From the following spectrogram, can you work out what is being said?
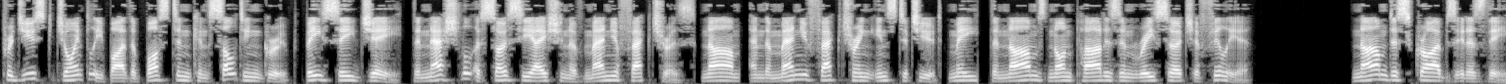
produced jointly by the Boston Consulting Group (BCG), the National Association of Manufacturers (NAM), and the Manufacturing Institute (MI), the NAM's nonpartisan research affiliate. NAM describes it as the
